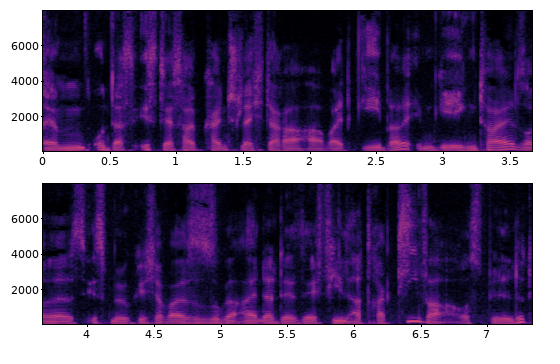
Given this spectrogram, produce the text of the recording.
Ähm, und das ist deshalb kein schlechterer Arbeitgeber, im Gegenteil, sondern es ist möglicherweise sogar einer, der sehr viel attraktiver ausbildet,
